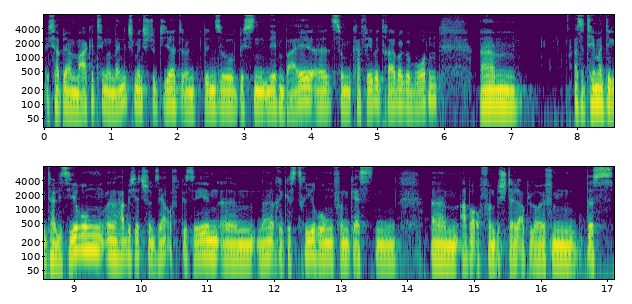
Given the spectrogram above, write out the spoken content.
ich habe ja Marketing und Management studiert und bin so ein bisschen nebenbei äh, zum Kaffeebetreiber geworden. Ähm, also Thema Digitalisierung äh, habe ich jetzt schon sehr oft gesehen, ähm, ne, Registrierung von Gästen, ähm, aber auch von Bestellabläufen. Das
